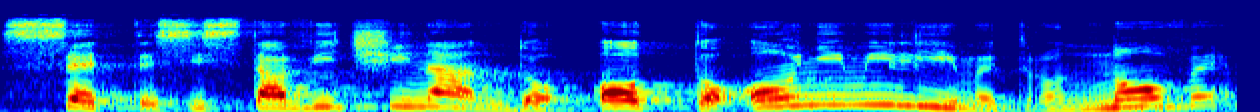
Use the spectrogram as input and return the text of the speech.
7 si sta avvicinando, 8 ogni millimetro, 9,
